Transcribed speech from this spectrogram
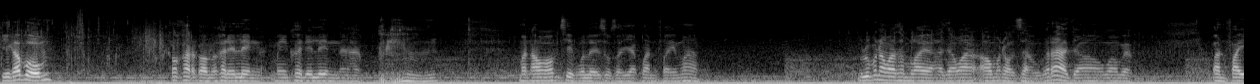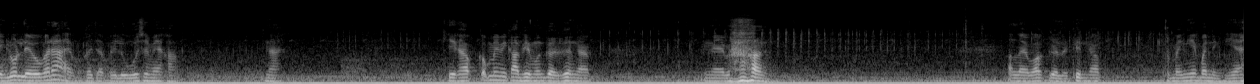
ดีครับผม ก็ฆาตกรไม่เคอยได้เล่น ไม่เคอยได้เล่นนะครับ มันเอาออบเจกต์มาเลยสงสัยอยากปั่นไฟมาก ไม่รู้มันเอามาทำอะไรอะอาจจะมาเอามาถอดเสาก็ได้อาจจะเอามาแบบปั่นไฟอย่างรวดเร็วก็ได้ผมก็จะไปรู้ใช่ไหมครับ นะโอเคครับ ก็ไม่มีการพิมพ์มันเกิดขึ้นครับยังไงบ้าง อะไรวะเกิดอะไรขึ้นครับทำไมเงียบไปอย่างเงี้ย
